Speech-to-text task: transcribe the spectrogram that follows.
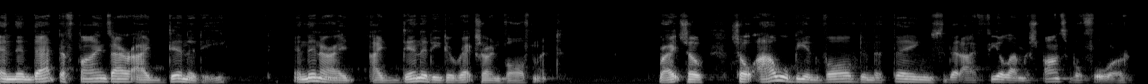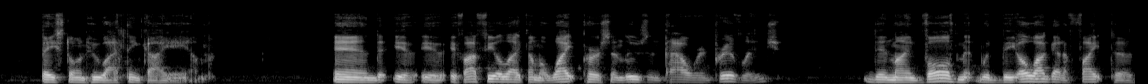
And then that defines our identity and then our identity directs our involvement right? So so i will be involved in the things that i feel i'm responsible for based on who i think i am. And if if, if i feel like i'm a white person losing power and privilege then my involvement would be oh i got to fight to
